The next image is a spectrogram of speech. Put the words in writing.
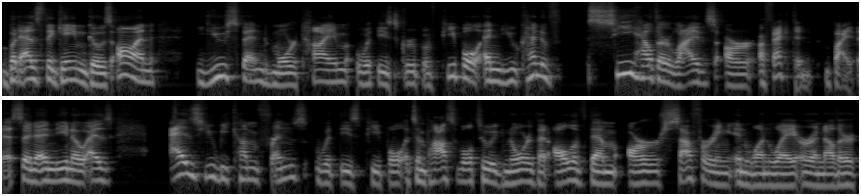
But as the game goes on, you spend more time with these group of people and you kind of see how their lives are affected by this and and you know as as you become friends with these people it's impossible to ignore that all of them are suffering in one way or another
